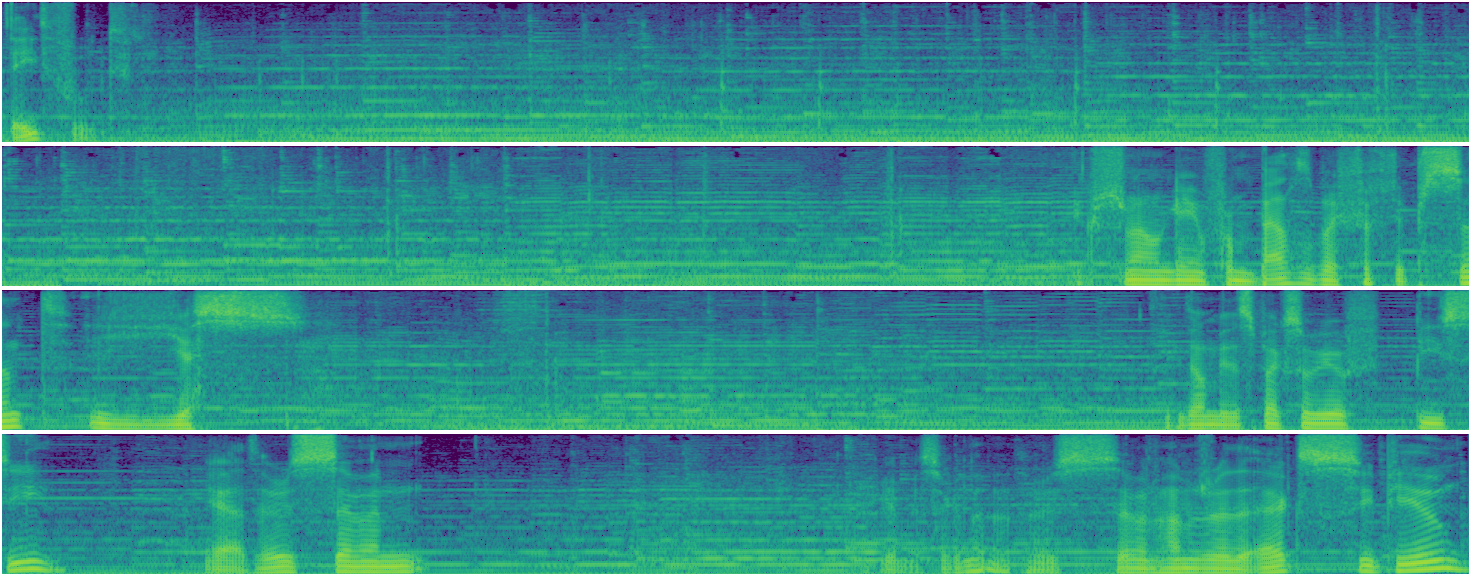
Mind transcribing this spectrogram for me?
Date fruit. Extra round game from battles by 50%. Yes. Tell me the specs of your PC. Yeah, there's seven. Give me a second. There's 700X CPU,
